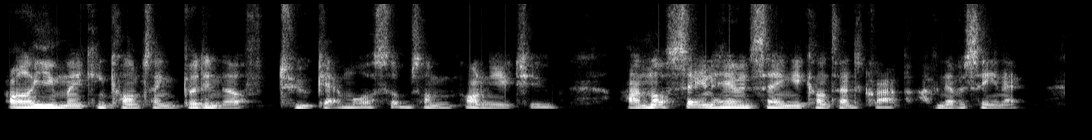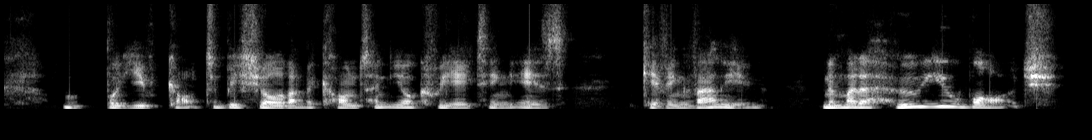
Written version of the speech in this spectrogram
are you making content good enough to get more subs on, on YouTube? I'm not sitting here and saying your content's crap. I've never seen it. But you've got to be sure that the content you're creating is giving value. No matter who you watch,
